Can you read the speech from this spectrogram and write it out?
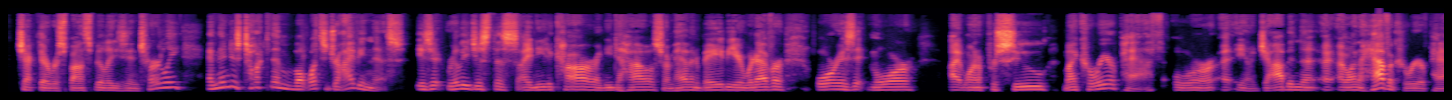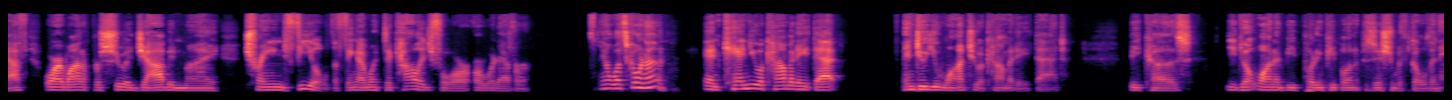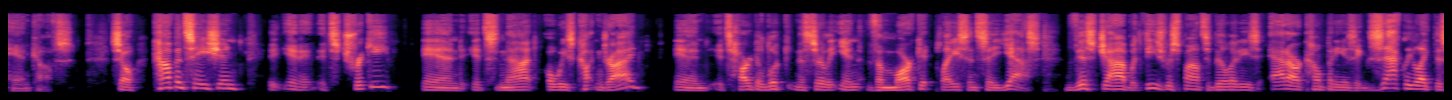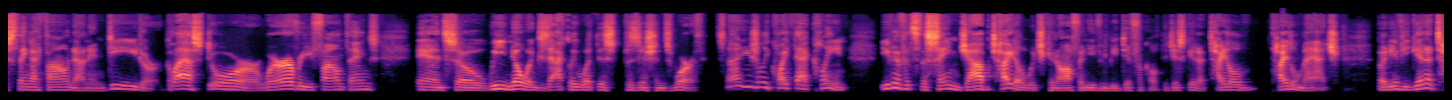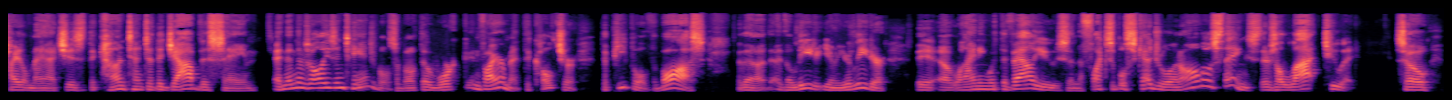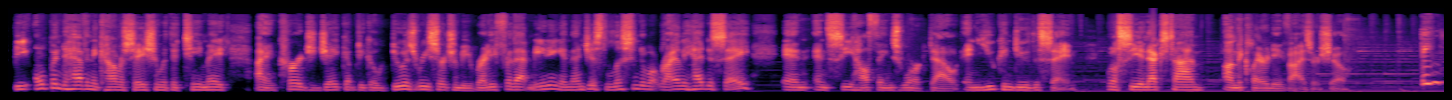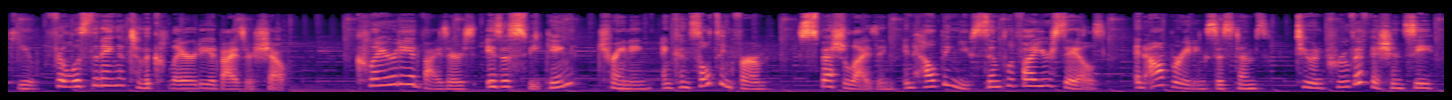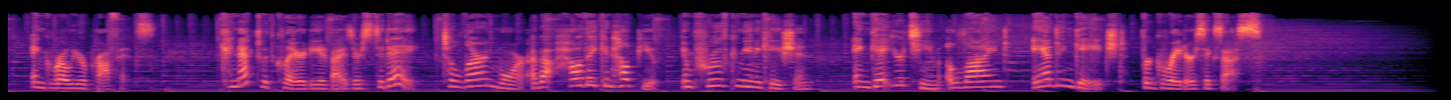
check their responsibilities internally, and then just talk to them about what's driving this. Is it really just this I need a car, I need a house, or I'm having a baby or whatever? Or is it more I want to pursue my career path or a, uh, you know job in the I want to have a career path or I want to pursue a job in my trained field, the thing I went to college for or whatever. You know, what's going on? And can you accommodate that? And do you want to accommodate that? Because you don't want to be putting people in a position with golden handcuffs. So compensation, it, it, it's tricky and it's not always cut and dried. And it's hard to look necessarily in the marketplace and say, yes, this job with these responsibilities at our company is exactly like this thing I found on Indeed or Glassdoor or wherever you found things. And so we know exactly what this position's worth. It's not usually quite that clean, even if it's the same job title, which can often even be difficult to just get a title title match. But if you get a title match, is the content of the job the same? And then there's all these intangibles about the work environment, the culture, the people, the boss, the the leader, you know, your leader, the aligning with the values and the flexible schedule and all those things. There's a lot to it. So be open to having the conversation with a teammate. I encourage Jacob to go do his research and be ready for that meeting and then just listen to what Riley had to say and, and see how things worked out. And you can do the same. We'll see you next time on the Clarity Advisor Show. Thank you for listening to the Clarity Advisor Show. Clarity Advisors is a speaking, training, and consulting firm specializing in helping you simplify your sales and operating systems to improve efficiency and grow your profits. Connect with Clarity Advisors today to learn more about how they can help you improve communication, and get your team aligned and engaged for greater success.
